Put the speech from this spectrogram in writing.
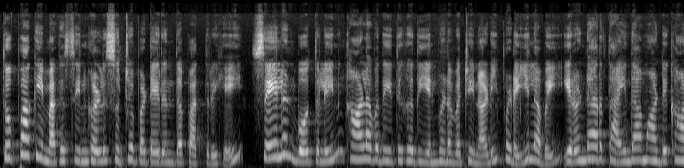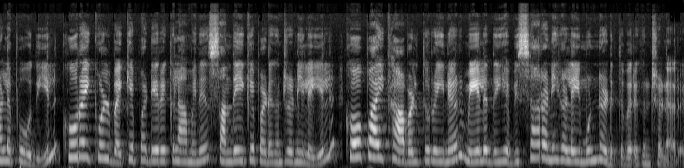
துப்பாக்கி மகசின்கள் சுற்றப்பட்டிருந்த பத்திரிகை சேலன் போத்தலின் காலாவதி திகதி என்பனவற்றின் அடிப்படையில் அவை இரண்டாயிரத்து ஐந்தாம் ஆண்டு காலப்பகுதியில் கூரைக்குள் வைக்கப்பட்டிருக்கலாம் என சந்தேகிக்கப்படுகின்ற நிலையில் கோப்பாய் காவல்துறையினர் மேலதிக விசாரணைகளை முன்னெடுத்து வருகின்றனர்.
